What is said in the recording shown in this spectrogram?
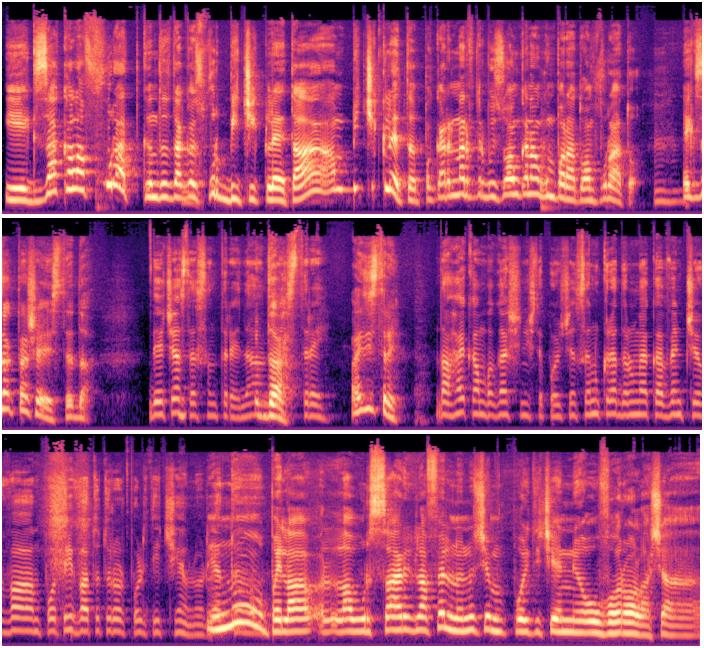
E exact ca la furat. Când dacă îți fur bicicleta, am bicicletă pe care n-ar trebui să o am că n-am cumpărat-o, am furat-o. Uh-huh. Exact așa este, da. Deci astea sunt trei, da? Am da. zis trei. Ai zis trei. Da, hai că am băgat și niște politicieni. Să nu creadă lumea că avem ceva împotriva tuturor politicienilor. Iată... Nu, păi la, la ursari la fel. Noi nu zicem politicieni overall așa.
